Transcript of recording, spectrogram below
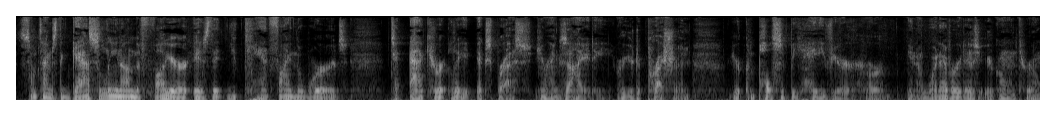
sometimes the gasoline on the fire is that you can't find the words to accurately express your anxiety or your depression, your compulsive behavior, or, you know, whatever it is that you're going through.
